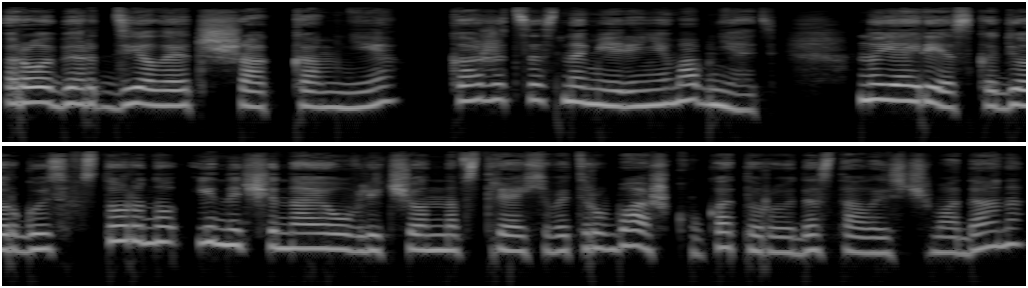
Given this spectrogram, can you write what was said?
Роберт делает шаг ко мне, кажется, с намерением обнять, но я резко дергаюсь в сторону и начинаю увлеченно встряхивать рубашку, которую достала из чемодана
